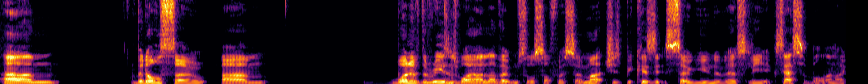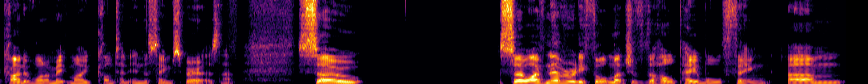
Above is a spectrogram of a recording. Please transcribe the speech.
Um, but also, um, one of the reasons why I love open source software so much is because it's so universally accessible, and I kind of want to make my content in the same spirit as that. So, so I've never really thought much of the whole paywall thing. Um,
